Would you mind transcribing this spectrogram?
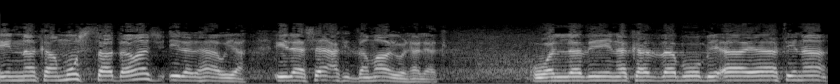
إنك مستدرج إلى الهاوية إلى ساعة الدمار والهلاك. والذين كذبوا بآياتنا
